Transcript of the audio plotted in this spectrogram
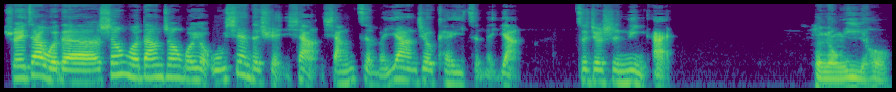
所以在我的生活当中，我有无限的选项，想怎么样就可以怎么样。这就是溺爱，很容易吼，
